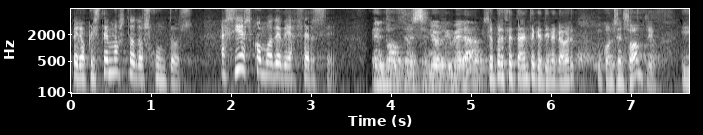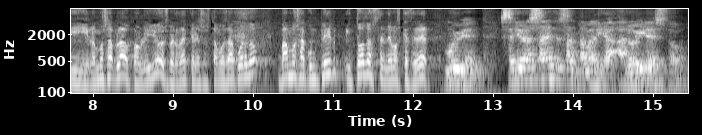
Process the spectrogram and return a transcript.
pero que estemos todos juntos. Así es como debe hacerse. Entonces, señor Rivera, Sé perfectamente que tiene que haber un consenso amplio. Y lo hemos hablado, Pablo y yo, es verdad que en eso estamos de acuerdo. Vamos a cumplir y todos tendremos que ceder. muy bien. Señora Sáenz de Santa María, al oír esto,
